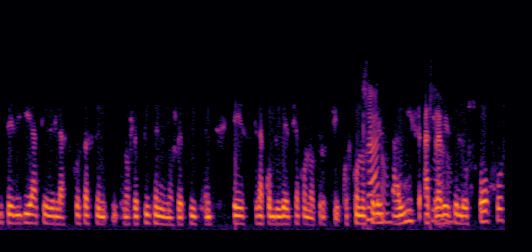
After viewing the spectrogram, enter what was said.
Y te diría que de las cosas que nos repiten y nos repiten es la convivencia con otros chicos, conocer el país a través de los ojos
